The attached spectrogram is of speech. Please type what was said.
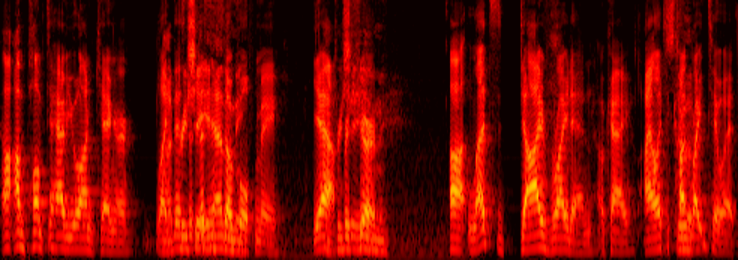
I- I'm pumped to have you on, Kinger. Like I this, appreciate this you is having so me. cool for me. Yeah, I appreciate for sure. Uh, let's dive right in. Okay, I like to Let's cut right to it.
